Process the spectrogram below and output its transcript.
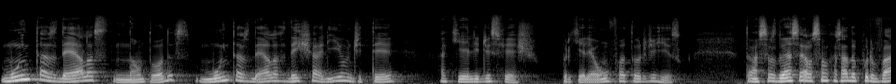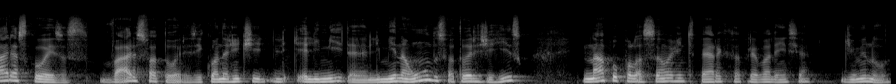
muitas delas, não todas, muitas delas deixariam de ter aquele desfecho, porque ele é um fator de risco. Então, essas doenças elas são causadas por várias coisas, vários fatores. E quando a gente elimina, elimina um dos fatores de risco, na população a gente espera que essa prevalência diminua.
